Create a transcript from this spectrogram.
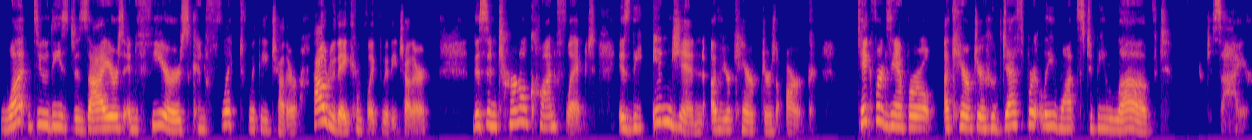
What do these desires and fears conflict with each other? How do they conflict with each other? This internal conflict is the engine of your character's arc. Take, for example, a character who desperately wants to be loved, desire,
